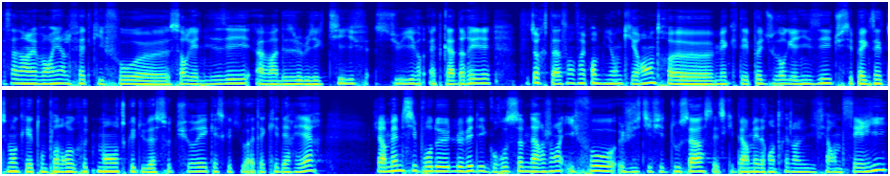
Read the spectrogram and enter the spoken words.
ça n'enlève en rien le fait qu'il faut euh, s'organiser, avoir des objectifs, suivre, être cadré. C'est sûr que tu as 150 millions qui rentrent, euh, mais que tu n'es pas du tout organisé, tu sais pas exactement quel est ton plan de recrutement, ce que tu dois structurer, qu'est-ce que tu dois attaquer derrière. Même si pour lever des grosses sommes d'argent, il faut justifier tout ça, c'est ce qui permet de rentrer dans les différentes séries,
